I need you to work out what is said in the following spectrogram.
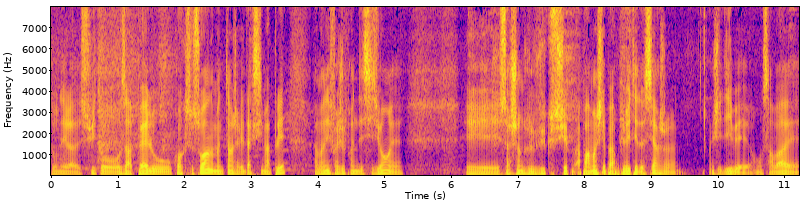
donné la suite aux, appels ou quoi que ce soit. En même temps, j'avais Dax qui m'appelait. À un moment donné, il fallait que je prenne une décision. Et, et sachant que vu que apparemment je n'étais pas la priorité de Serge, j'ai dit ben, on s'en va. Et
